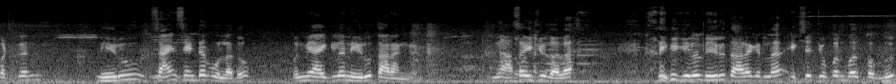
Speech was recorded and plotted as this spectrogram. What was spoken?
पटकन नेहरू सायन्स सेंटर बोलला तो. पण मी ऐकलं नेहरू तारांगण. आणि असा इश्यू झाला. आणि मी गेलो नेहरू तारागणला एकशे चोपन्न बस पकडून.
